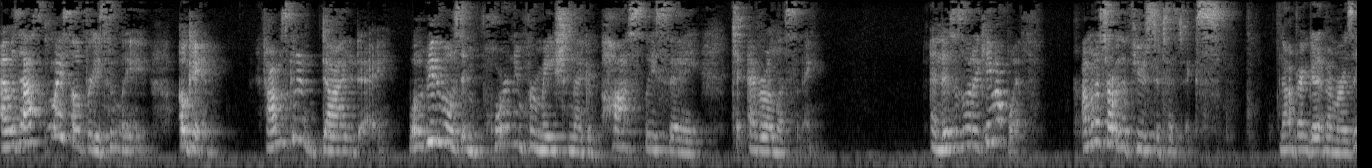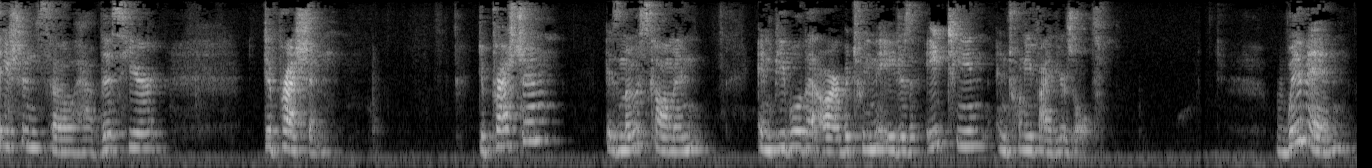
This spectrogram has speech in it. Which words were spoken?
I was asking myself recently, okay, if I was going to die today, what would be the most important information I could possibly say to everyone listening? And this is what I came up with. I'm gonna start with a few statistics. Not very good at memorization, so have this here. Depression. Depression is most common in people that are between the ages of 18 and 25 years old. Women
